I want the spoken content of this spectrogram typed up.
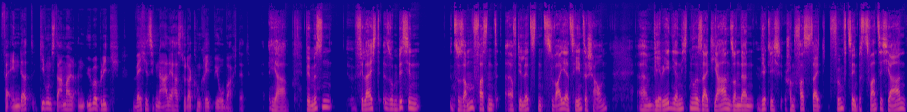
verändert? Gib uns da mal einen Überblick. Welche Signale hast du da konkret beobachtet? Ja, wir müssen vielleicht so ein bisschen zusammenfassend auf die letzten zwei Jahrzehnte schauen. Ähm, wir reden ja nicht nur seit Jahren, sondern wirklich schon fast seit 15 bis 20 Jahren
